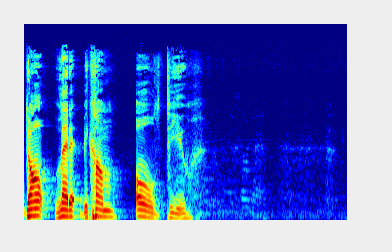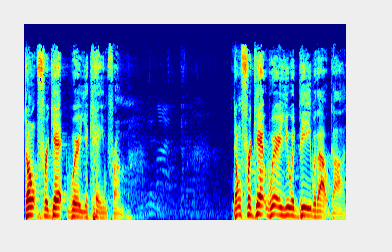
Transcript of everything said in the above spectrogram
don't let it become old to you. Don't forget where you came from. Don't forget where you would be without God.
